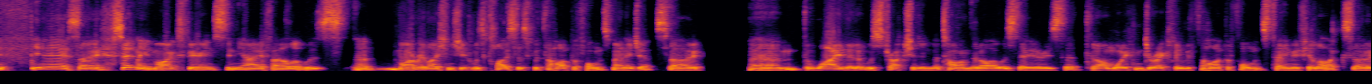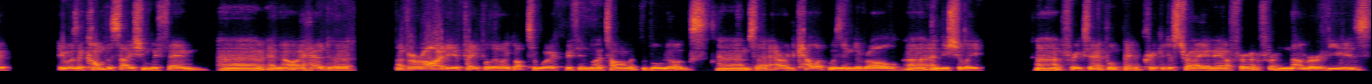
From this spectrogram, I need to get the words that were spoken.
Yeah, so certainly in my experience in the AFL, it was uh, my relationship was closest with the high performance manager. So um, the way that it was structured in the time that I was there is that, that, I'm working directly with the high performance team, if you like. So it was a conversation with them, uh, and I had a, a, variety of people that I got to work with in my time at the Bulldogs. Um, so Aaron Callett was in the role uh, initially, uh, for example, been at Cricket Australia now for, for a number of years.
